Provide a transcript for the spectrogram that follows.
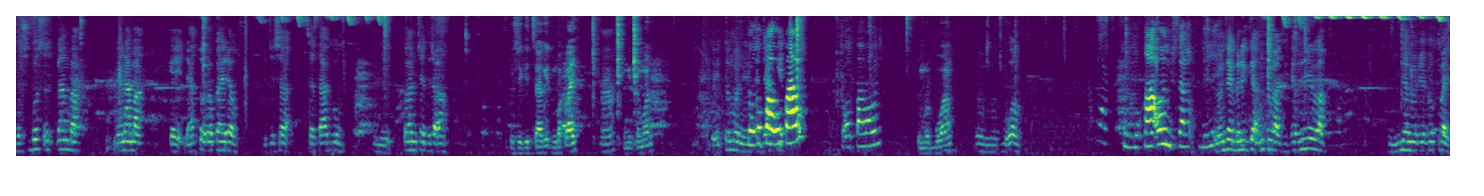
bos-bos kan ba? Nga na ba? Kay dato daw kay daw. Ito sa sa tagum. Ni kuan siya dira. ah. Kusigit-sagit baklay. Ha? Ang ito man. Ito ito man Itong jacket. upaw-upaw. Itong upaw Tumurog buwang. Mm, buang. Itong mukhaon. Bisang dili. Nung sa baligya ang tuwa, kasi niya ba? Hindi na magkakupay.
